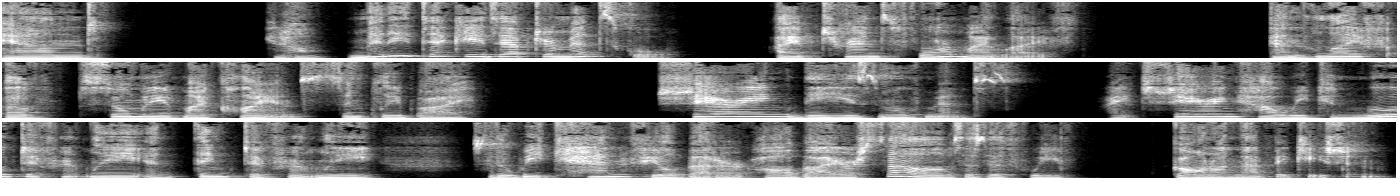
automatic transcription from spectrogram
And, you know, many decades after med school, I've transformed my life and the life of so many of my clients simply by sharing these movements, right? Sharing how we can move differently and think differently so that we can feel better all by ourselves as if we've gone on that vacation.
